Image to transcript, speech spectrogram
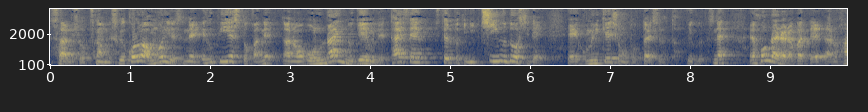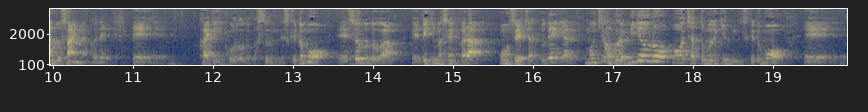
サービスを使うんですけどこれは主にですね FPS とかねあのオンラインのゲームで対戦してる時にチーム同士で、えー、コミュニケーションを取ったりするということですね、えー、本来ならこうやってあのハンドサインなんかで、えー快適行動とかするんですけども、えー、そういうことができませんから音声チャットでやる。もちろんこれはビデオのチャットもできるんですけども、え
